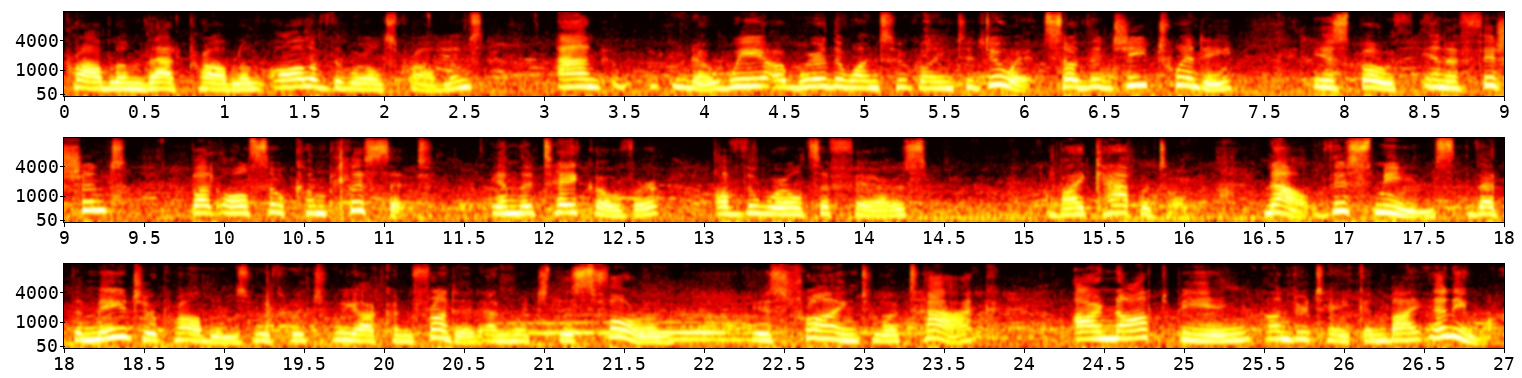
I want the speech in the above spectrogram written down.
problem, that problem, all of the world's problems. And you know, we are, we're the ones who are going to do it. So the G20 is both inefficient but also complicit in the takeover of the world's affairs by capital. Now, this means that the major problems with which we are confronted and which this forum is trying to attack are not being undertaken by anyone.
